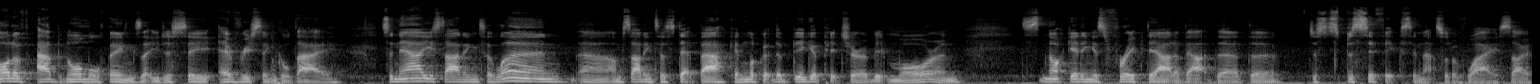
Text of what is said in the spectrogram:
lot of abnormal things that you just see every single day. So now you're starting to learn. Uh, I'm starting to step back and look at the bigger picture a bit more, and not getting as freaked out about the the just specifics in that sort of way. So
